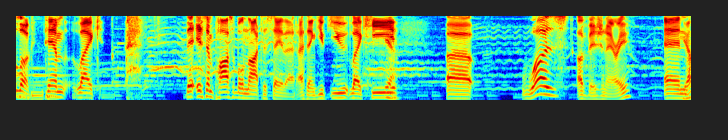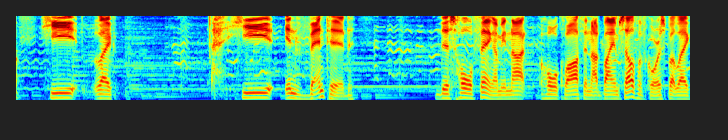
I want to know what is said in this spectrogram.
Look, Tim, like it's impossible not to say that. I think you you like he Yeah. uh was a visionary, and Yep. he like he invented this whole thing. I mean, not whole cloth and not by himself, of course, but like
